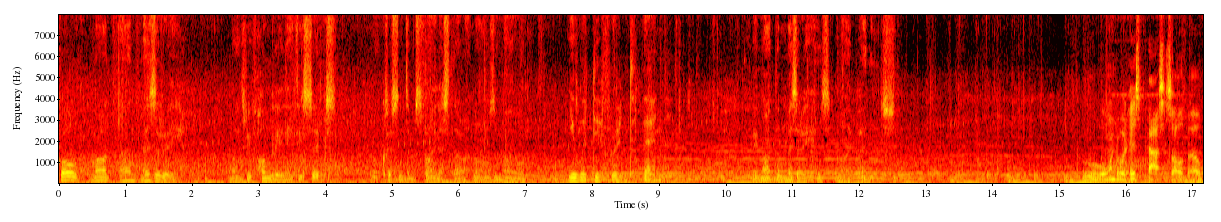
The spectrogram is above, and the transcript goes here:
Fog, mud, and misery. Reminds me of Hungary in 86. Not Christendom's finest, though, nor was it my own. You were different then. Be mud and misery is my penance. Ooh, I wonder what his past is all about.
